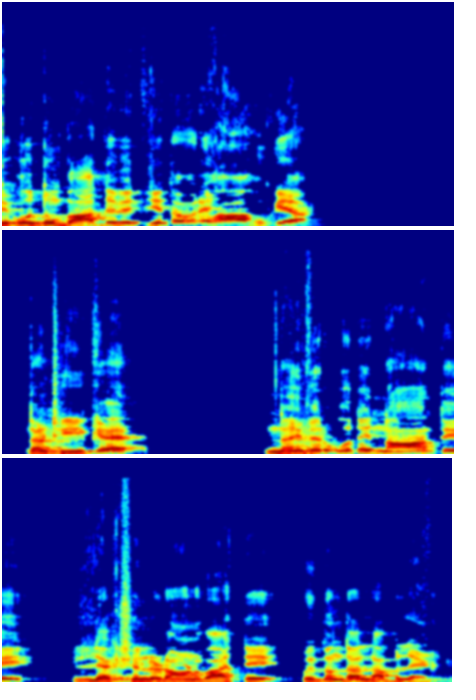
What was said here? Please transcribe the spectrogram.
ਤੇ ਉਦੋਂ ਬਾਅਦ ਦੇ ਵਿੱਚ ਜੇ ਤਾਂ ਉਹ ਰਿਹਾ ਹੋ ਗਿਆ, ਤਾਂ ਠੀਕ ਹੈ, ਨਹੀਂ ਫਿਰ ਉਹਦੇ ਨਾਂ ਤੇ ਇਲੈਕਸ਼ਨ ਲੜਾਉਣ ਵਾਸਤੇ ਕੋਈ ਬੰਦਾ ਲੱਭ ਲੈਣਗੇ।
